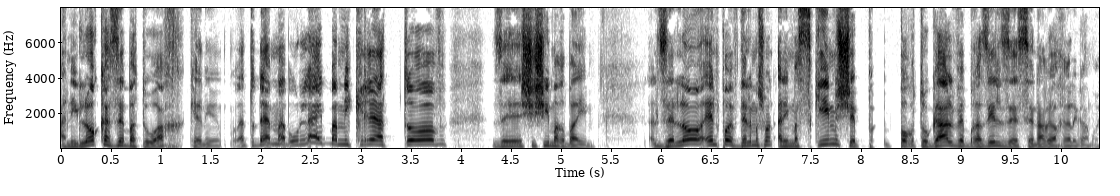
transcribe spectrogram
אני לא כזה בטוח, כי אני, אתה יודע מה, אולי במקרה הטוב זה 60-40. זה לא, אין פה הבדל משמעות. אני מסכים שפורטוגל וברזיל זה סצנריו אחר לגמרי.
